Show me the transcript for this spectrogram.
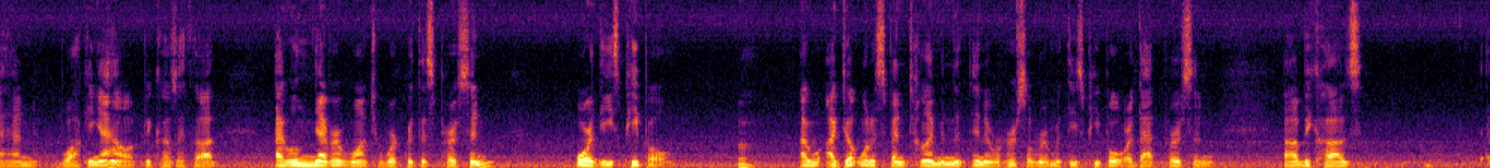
and walking out because I thought, I will never want to work with this person or these people. Mm. I, w- I don't want to spend time in, the, in a rehearsal room with these people or that person uh, because uh,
